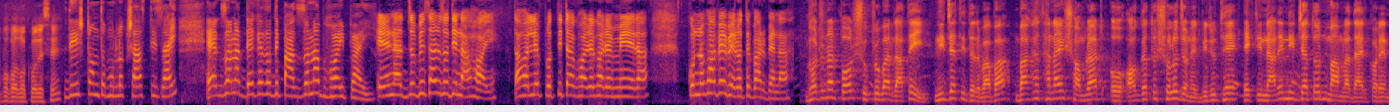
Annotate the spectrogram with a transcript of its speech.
অপকর্ম করেছে। দৃষ্টান্তমূলক শাস্তি চাই। একজনের দেখে যদি পাঁচজনা ভয় পাই এর ন্যায্য বিচার যদি না হয় তাহলে প্রতিটা ঘরে ঘরে মেয়েরা কোনোভাবে বেরোতে পারবে না। ঘটনার পর শুক্রবার রাতেই নির্যাতিতের বাবা বাঘা থানায় সম্রাট ও অজ্ঞাত ষোলো জনের বিরুদ্ধে একটি নারী নির্যাতন মামলা দায়ের করেন।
